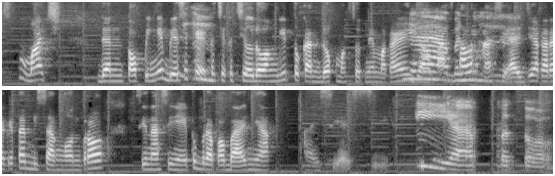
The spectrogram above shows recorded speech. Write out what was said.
so much. Dan toppingnya biasanya kayak kecil-kecil doang gitu kan dok maksudnya. Makanya yeah, jangan asal nasi aja karena kita bisa ngontrol si nasinya itu berapa banyak. I see I see. Iya betul.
